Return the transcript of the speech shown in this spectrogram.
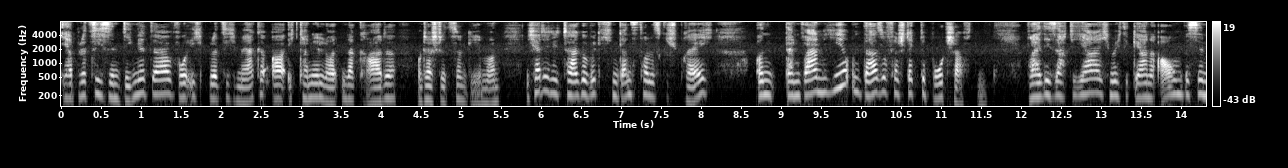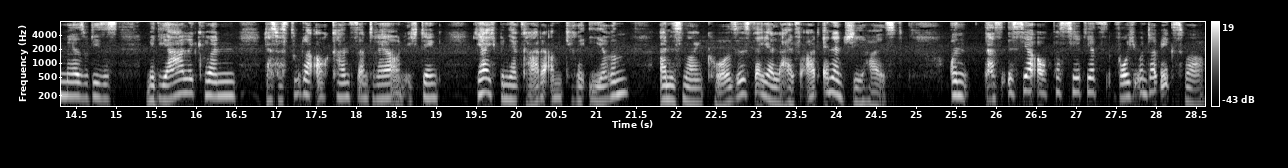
ja, plötzlich sind Dinge da, wo ich plötzlich merke, ah, ich kann den Leuten da gerade Unterstützung geben. Und ich hatte die Tage wirklich ein ganz tolles Gespräch und dann waren hier und da so versteckte Botschaften, weil die sagte, ja, ich möchte gerne auch ein bisschen mehr so dieses Mediale können, das, was du da auch kannst, Andrea. Und ich denke, ja, ich bin ja gerade am Kreieren eines neuen Kurses, der ja Life Art Energy heißt. Und das ist ja auch passiert jetzt, wo ich unterwegs war.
